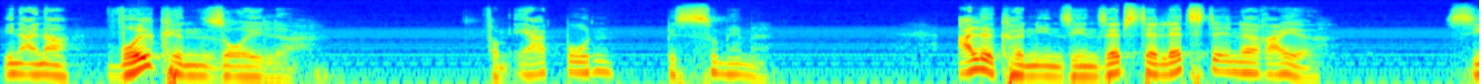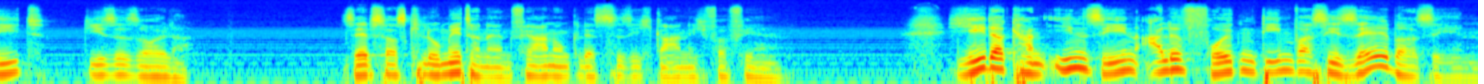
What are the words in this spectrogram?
In einer Wolkensäule vom Erdboden bis zum Himmel. Alle können ihn sehen, selbst der Letzte in der Reihe sieht diese Säule. Selbst aus Kilometern Entfernung lässt sie sich gar nicht verfehlen. Jeder kann ihn sehen, alle folgen dem, was sie selber sehen.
